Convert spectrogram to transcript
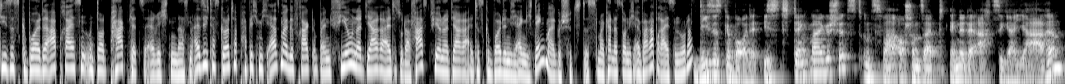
dieses Gebäude abreißen und dort Parkplätze errichten lassen. Als ich das gehört habe, habe ich mich erstmal gefragt, ob ein 400 Jahre altes oder fast 400 Jahre altes Gebäude nicht eigentlich denkmalgeschützt ist. Man kann das doch nicht einfach abreißen, oder? Dieses Gebäude ist denkmalgeschützt und zwar auch schon seit Ende der 80er Jahre.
